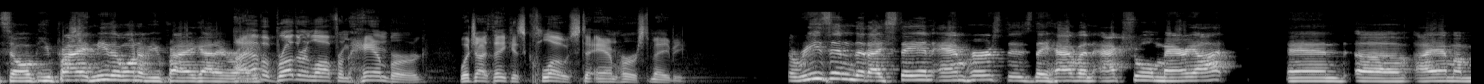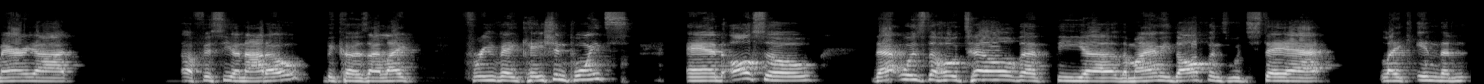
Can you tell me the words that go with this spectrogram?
so you probably neither one of you probably got it right. I have a brother-in-law from Hamburg, which I think is close to Amherst, maybe. the reason that I stay in Amherst is they have an actual Marriott, and uh, I am a Marriott aficionado because I like free vacation points, and also that was the hotel that the uh, the Miami Dolphins would stay at, like in the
